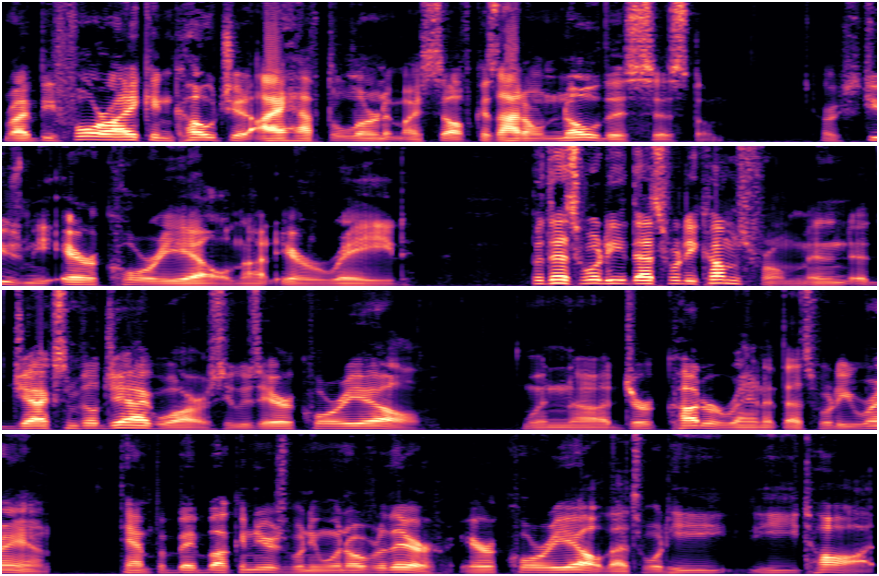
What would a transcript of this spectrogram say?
right? Before I can coach it, I have to learn it myself because I don't know this system. Or excuse me, Air Coryell, not Air Raid. But that's what he that's what he comes from. In Jacksonville Jaguars, he was Air Coryell. When uh, Dirk Koetter ran it, that's what he ran. Tampa Bay Buccaneers, when he went over there, Air Coryell, that's what he he taught.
